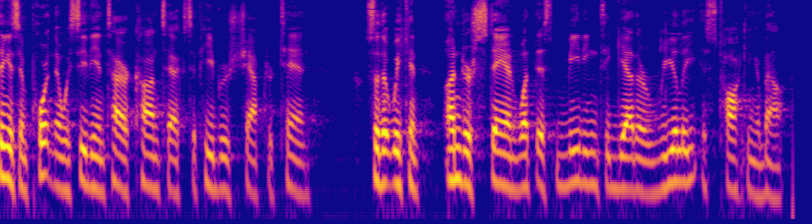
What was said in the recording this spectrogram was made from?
I think it's important that we see the entire context of Hebrews chapter 10 so that we can understand what this meeting together really is talking about.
